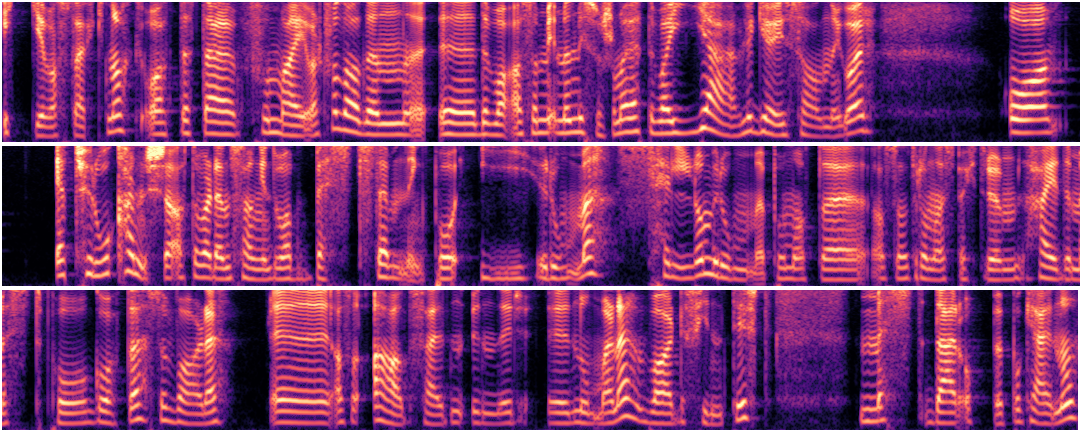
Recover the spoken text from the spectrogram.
ikke var sterk nok, og at dette er for meg i hvert fall da den eh, det var, altså, Men misforstå meg rett, det var jævlig gøy i salen i går. Og jeg tror kanskje at det var den sangen det var best stemning på i rommet. Selv om rommet på en måte, altså Trondheim Spektrum, heide mest på gåte, så var det eh, Altså atferden under eh, numrene var definitivt mest der oppe på Keiino.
